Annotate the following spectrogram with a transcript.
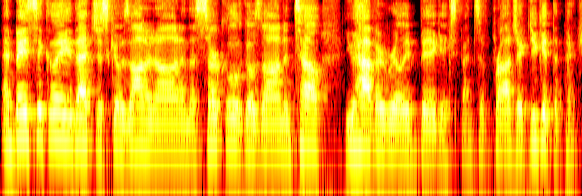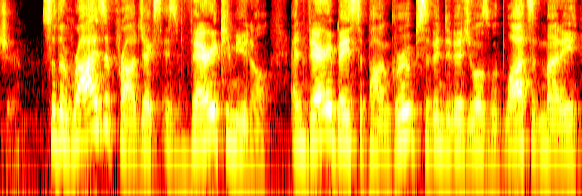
And basically that just goes on and on and the circle goes on until you have a really big expensive project. You get the picture. So the rise of projects is very communal and very based upon groups of individuals with lots of money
